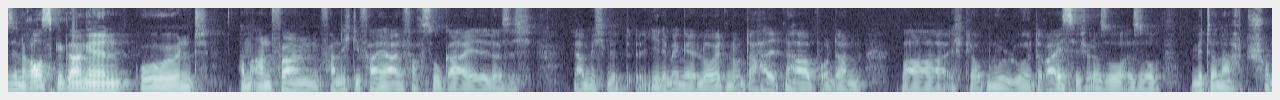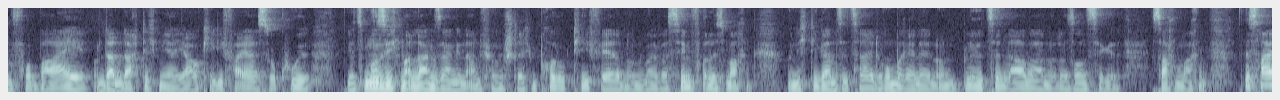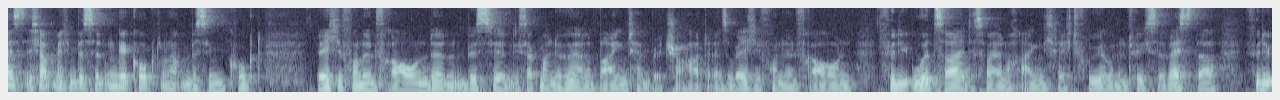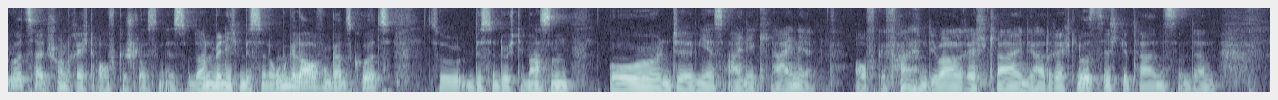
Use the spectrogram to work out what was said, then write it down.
Wir sind rausgegangen und am Anfang fand ich die Feier einfach so geil, dass ich ja, mich mit jede Menge Leuten unterhalten habe und dann war, ich glaube, 0.30 Uhr oder so, also Mitternacht schon vorbei. Und dann dachte ich mir, ja, okay, die Feier ist so cool. Jetzt muss ich mal langsam in Anführungsstrichen produktiv werden und mal was Sinnvolles machen und nicht die ganze Zeit rumrennen und Blödsinn labern oder sonstige Sachen machen. Das heißt, ich habe mich ein bisschen umgeguckt und habe ein bisschen geguckt, welche von den Frauen denn ein bisschen, ich sag mal, eine höhere Buying Temperature hat. Also welche von den Frauen für die Uhrzeit, das war ja noch eigentlich recht früh, aber natürlich Silvester, für die Uhrzeit schon recht aufgeschlossen ist. Und dann bin ich ein bisschen rumgelaufen, ganz kurz, so ein bisschen durch die Massen und äh, mir ist eine kleine aufgefallen. Die war recht klein, die hat recht lustig getanzt und dann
